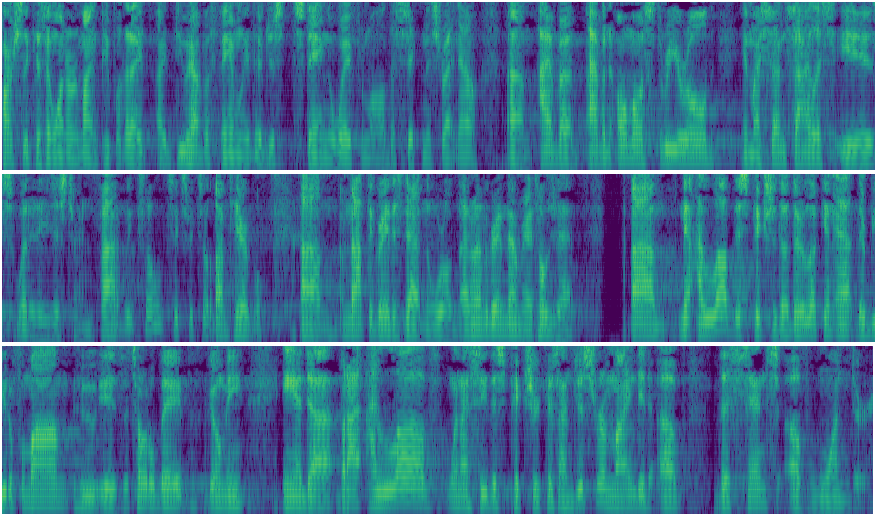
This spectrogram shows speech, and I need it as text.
partially because I want to remind people that I, I do have a family. They're just staying away from all the sickness right now. Um, I have a I have an almost three year old, and my son Silas is what did he just turn? Five weeks old, six weeks old. I'm terrible. Um, I'm not the greatest dad in the world. I don't have a great memory. I told you that. Um, now I love this picture though. They're looking at their beautiful mom, who is a total babe. Go me. And uh, but I, I love when I see this picture because I'm just reminded of the sense of wonder.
